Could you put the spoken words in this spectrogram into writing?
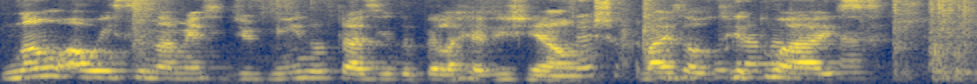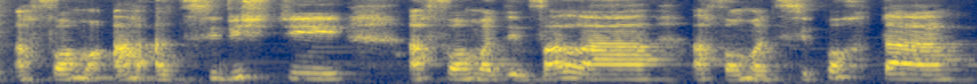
não ao ensinamento divino trazido pela religião, mas aos rituais, a forma a, a de se vestir, a forma de falar, a forma de se portar.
